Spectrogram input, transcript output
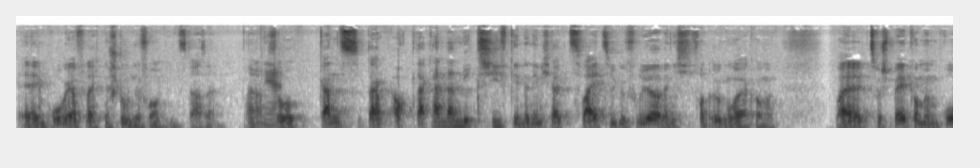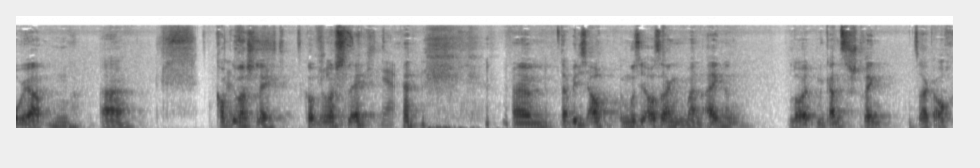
äh, im Probejahr vielleicht eine Stunde vor dem Dienst da sein. Ja, ja. So ganz, da, auch, da kann dann nichts schief gehen. Da nehme ich halt zwei Züge früher, wenn ich von irgendwoher komme. Weil zu spät kommen im Probejahr, mh, hm, äh, kommt das immer schlecht. Kommt immer schlecht. Ja. ähm, da bin ich auch, muss ich auch sagen, mit meinen eigenen Leuten ganz streng und sage auch,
